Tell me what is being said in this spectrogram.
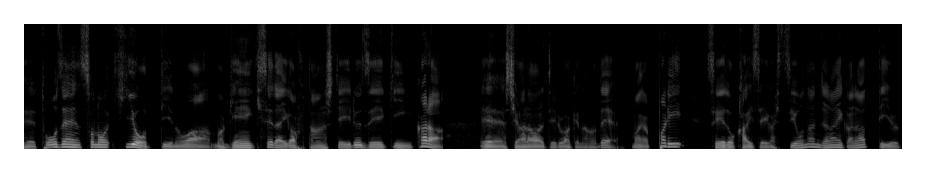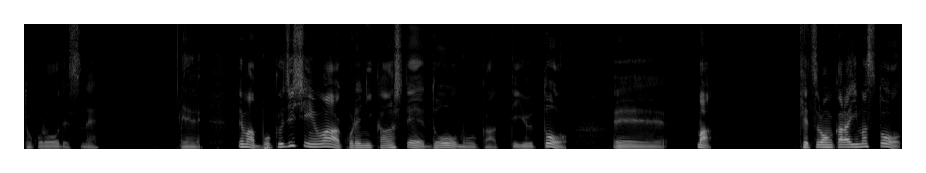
えー、当然その費用っていうのは、まあ、現役世代が負担している税金から、えー、支払われているわけなので、まあ、やっぱり制度改正が必要なんじゃないかなっていうところですね。えー、でまあ僕自身はこれに関してどう思うかっていうと、えー、まあ結論から言いますと、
